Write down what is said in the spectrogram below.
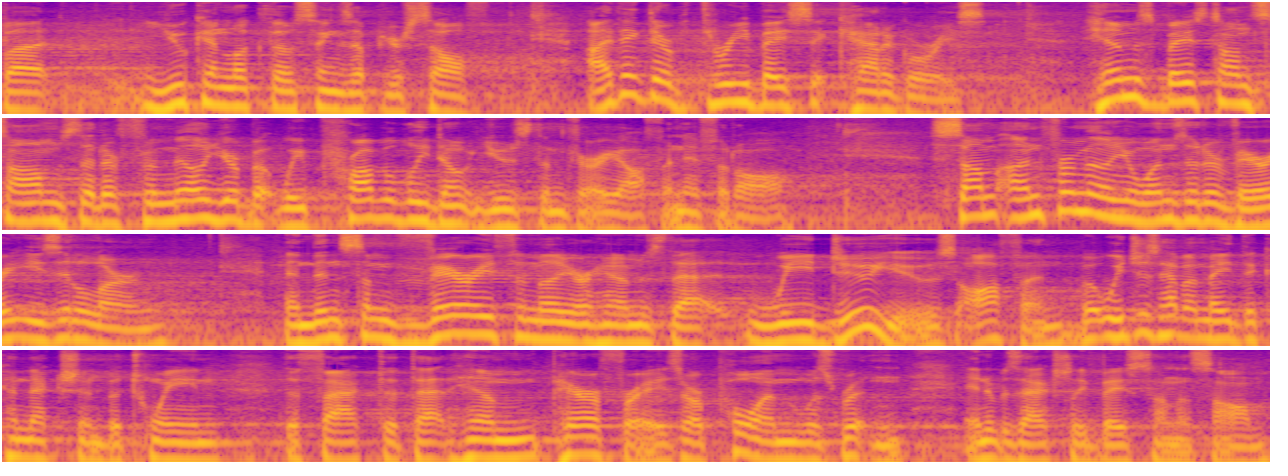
but you can look those things up yourself. I think there are three basic categories hymns based on Psalms that are familiar, but we probably don't use them very often, if at all some unfamiliar ones that are very easy to learn, and then some very familiar hymns that we do use often, but we just haven't made the connection between the fact that that hymn paraphrase or poem was written and it was actually based on a psalm.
